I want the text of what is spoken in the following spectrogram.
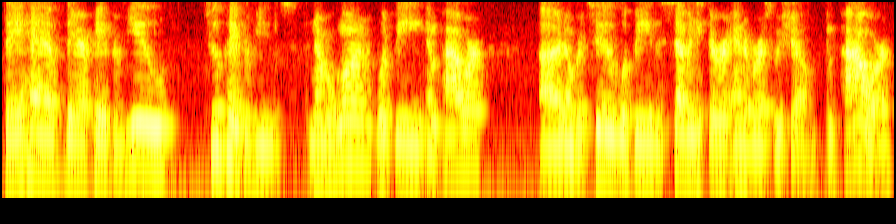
They have their pay per view, two pay per views. Number one would be Empower. Uh, number two would be the 73rd anniversary show. Empower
